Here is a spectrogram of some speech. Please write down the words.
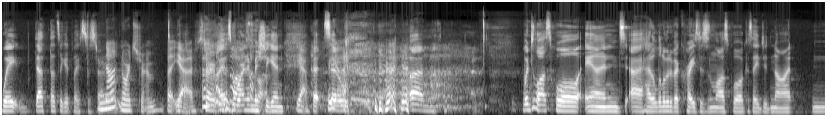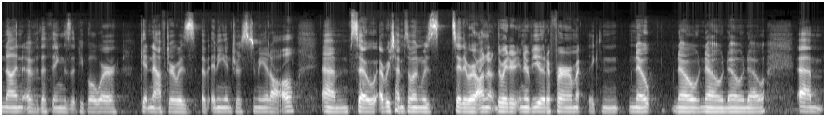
Wait, that, that's a good place to start. not Nordstrom, but yeah, start I was born in. Michigan. Yeah. Uh, So, um, went to law school and uh, had a little bit of a crisis in law school because I did not. None of the things that people were getting after was of any interest to me at all. Um, so every time someone was say they were on the way to an interview at a firm, like n- nope, no, no, no, no. Um,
